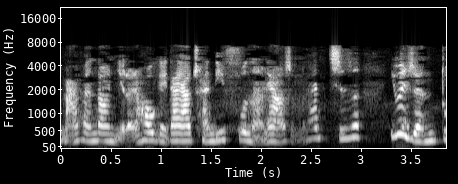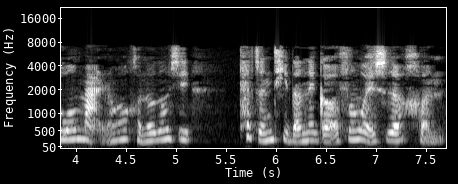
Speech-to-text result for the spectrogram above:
麻烦到你了，然后给大家传递负能量什么。他其实因为人多嘛，然后很多东西，它整体的那个氛围是很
